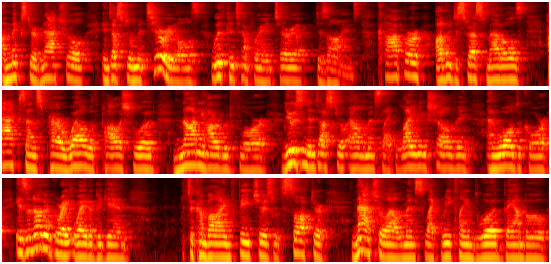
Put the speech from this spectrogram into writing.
a mixture of natural industrial materials with contemporary interior designs. Copper, other distressed metals, accents pair well with polished wood, knotty hardwood floor, using industrial elements like lighting, shelving, and wall decor is another great way to begin to combine features with softer natural elements like reclaimed wood, bamboo,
